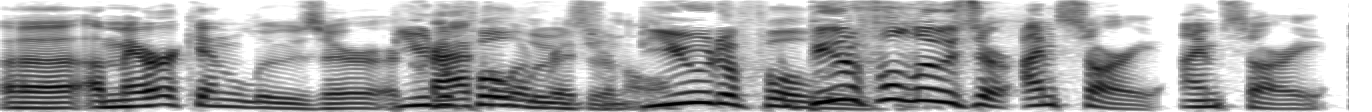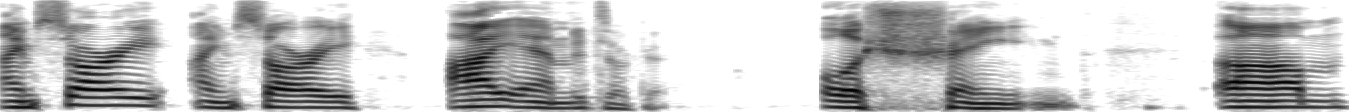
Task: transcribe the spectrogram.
uh, American Loser, Beautiful loser. original. Beautiful. Beautiful loser. loser. I'm sorry. I'm sorry. I'm sorry. I'm sorry. I am It's okay. ashamed. Um,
